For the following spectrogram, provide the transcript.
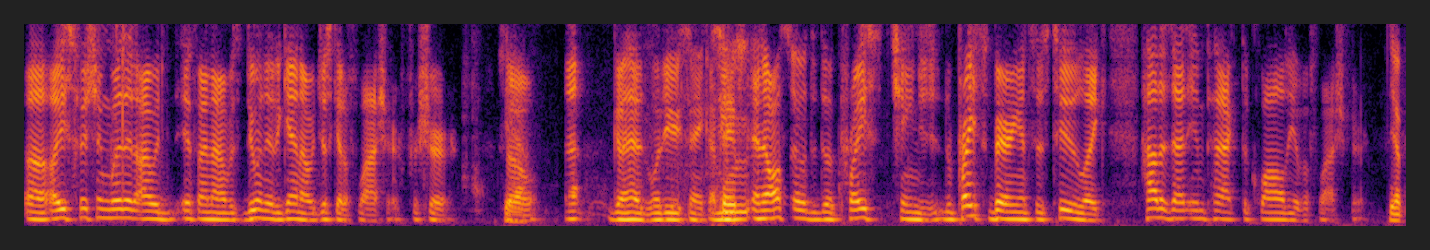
uh, ice fishing with it, I would if and I was doing it again, I would just get a flasher for sure. So uh, go ahead. What do you think? I Same- mean, and also the, the price changes, the price variances too. Like, how does that impact the quality of a flasher? Yep,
